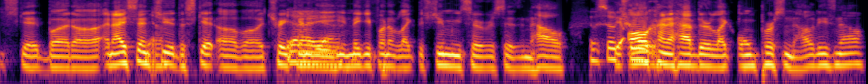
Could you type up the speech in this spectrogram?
skit, but uh, and I sent Yeah. you the skit of uh Trey Yeah, Kennedy. yeah. He's making fun of like the streaming services and how so they true. all kind of have their like own personalities now.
